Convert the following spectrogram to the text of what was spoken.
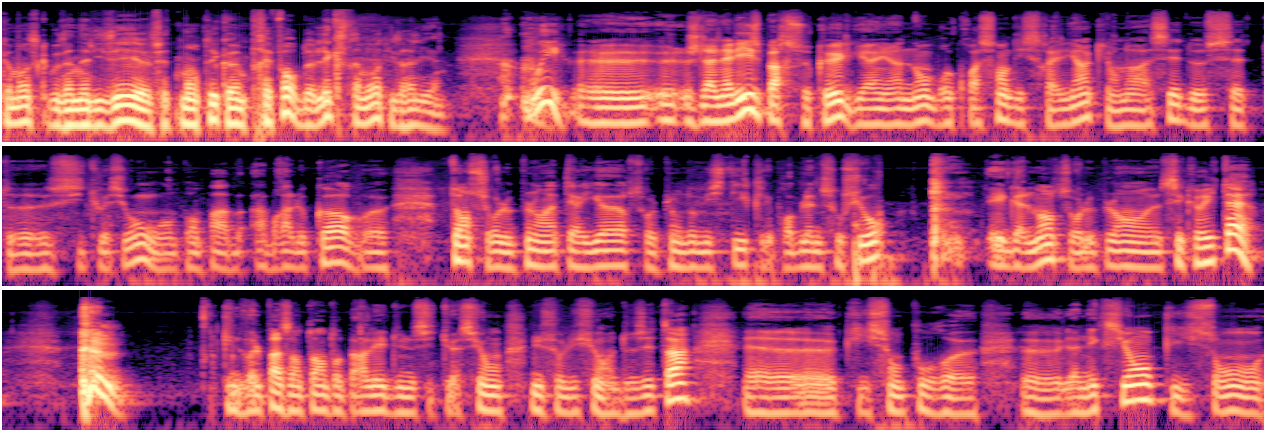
comment est-ce que vous analysez cette montée quand même très forte de l'extrême droite israélienne? Oui, euh, je l'analyse parce qu'il y a un nombre croissant d'Israéliens qui en ont assez de cette euh, situation où on ne prend pas à bras le corps, euh, tant sur le plan intérieur, sur le plan domestique, les problèmes sociaux, et également sur le plan sécuritaire. qui ne veulent pas entendre parler d'une situation, d'une solution à deux États, qui sont pour l'annexion, qui sont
